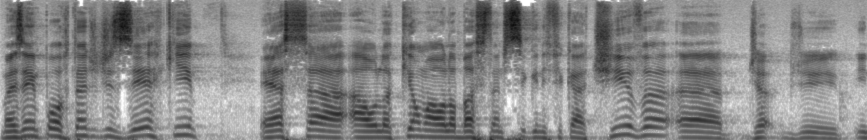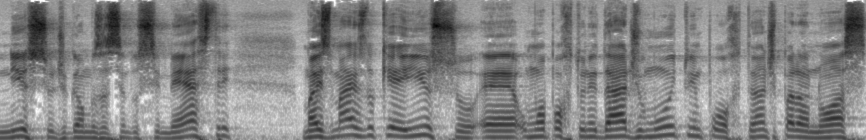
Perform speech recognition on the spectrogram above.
Mas é importante dizer que essa aula aqui é uma aula bastante significativa, é, de, de início, digamos assim, do semestre mas mais do que isso, é uma oportunidade muito importante para nós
